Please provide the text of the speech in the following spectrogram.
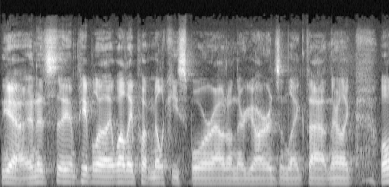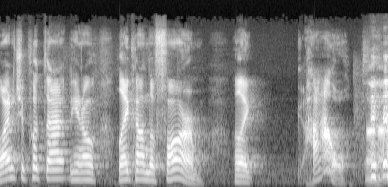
Yeah, and it's the people are like, well, they put milky spore out on their yards and like that, and they're like, well, why don't you put that, you know, like on the farm? Like, how? Uh-huh.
